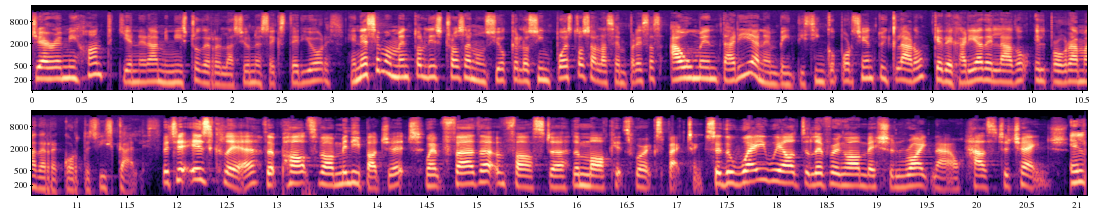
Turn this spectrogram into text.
Jeremy Hunt, quien era ministro de Relaciones Exteriores. En ese momento, Liz Truss anunció que los impuestos a las empresas aumentarían en 25% y claro, que dejaría de lado el programa de recortes fiscales. But it is clear that parts of our mini budget went further and faster than markets were expecting. So the way we are delivering our mission right now has to change. El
